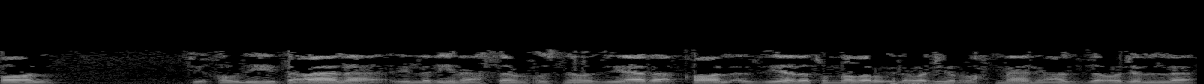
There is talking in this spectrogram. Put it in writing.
قال في قوله تعالى للذين أحسنوا الحسنى والزيادة قال الزيادة النظر إلى وجه الرحمن عز وجل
